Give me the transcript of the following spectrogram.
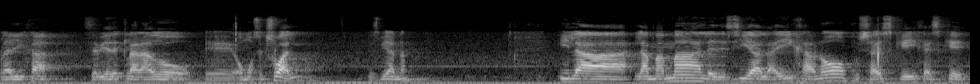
la hija se había declarado homosexual, lesbiana, y la, la, mamá le decía a la hija, no, pues sabes qué hija, es que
